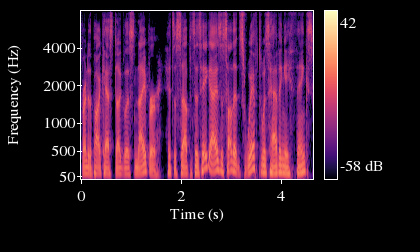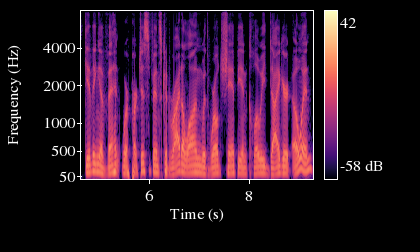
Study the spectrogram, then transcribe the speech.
friend of the podcast Douglas Niper hits us up and says, "Hey guys, I saw that Zwift was having a Thanksgiving event where participants could ride along with world champion Chloe Dygert Owen."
